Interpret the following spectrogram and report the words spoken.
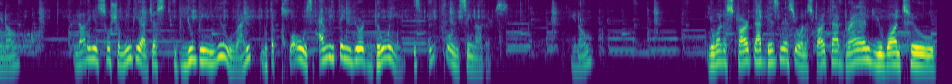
you know, not even social media, just you being you, right? With the clothes, everything you're doing is influencing others. You know? You want to start that business, you want to start that brand, you want to,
